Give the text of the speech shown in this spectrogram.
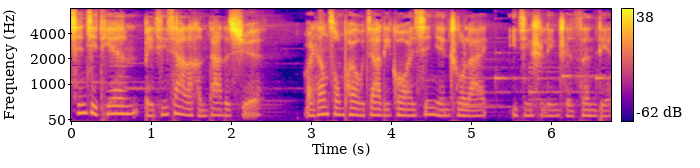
前几天北京下了很大的雪。晚上从朋友家里过完新年出来，已经是凌晨三点。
